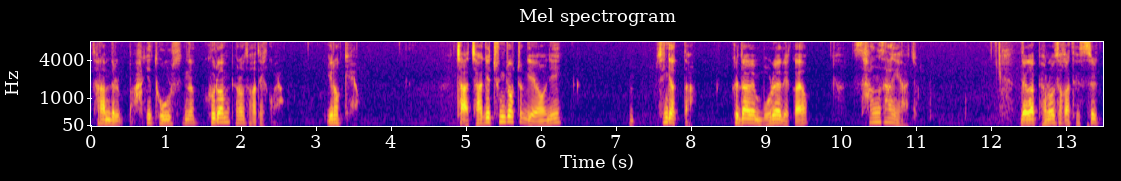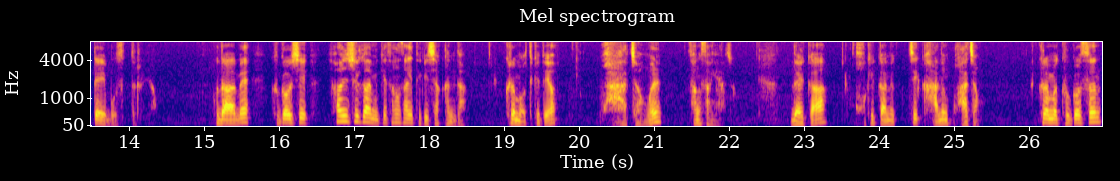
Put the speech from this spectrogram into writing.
사람들을 많이 도울 수 있는 그런 변호사가 될 거야. 이렇게요. 자, 자기 충족적 예언이 생겼다. 그 다음에 뭘 해야 될까요? 상상해야죠. 내가 변호사가 됐을 때의 모습들을요. 그 다음에 그것이 현실감 있게 상상이 되기 시작한다. 그러면 어떻게 돼요? 과정을 상상해야죠. 내가 거기까지 가는 과정. 그러면 그것은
